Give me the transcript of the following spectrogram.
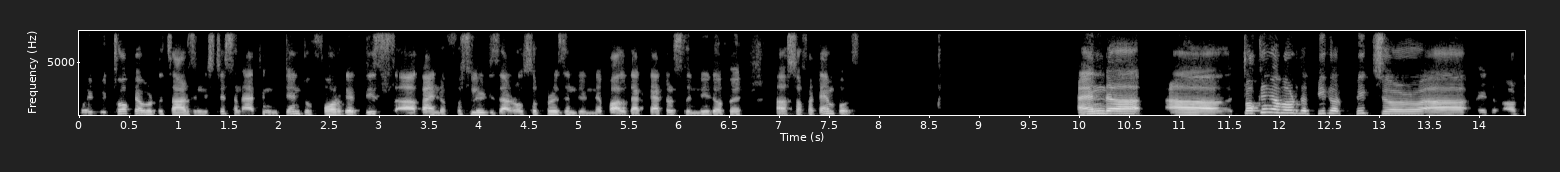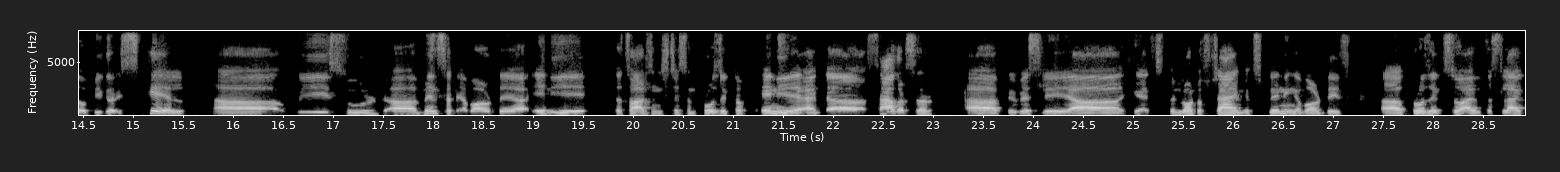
when we talk about the charging station, I think we tend to forget these kind of facilities are also present in Nepal that caters the need of a uh, Safa tempos. And uh, uh, talking about the bigger picture uh, or the bigger scale, we should mention about the NEA, the charging station project of NEA and Sagar sir uh, previously uh, he has spent a lot of time explaining about this uh, project. So i would just like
